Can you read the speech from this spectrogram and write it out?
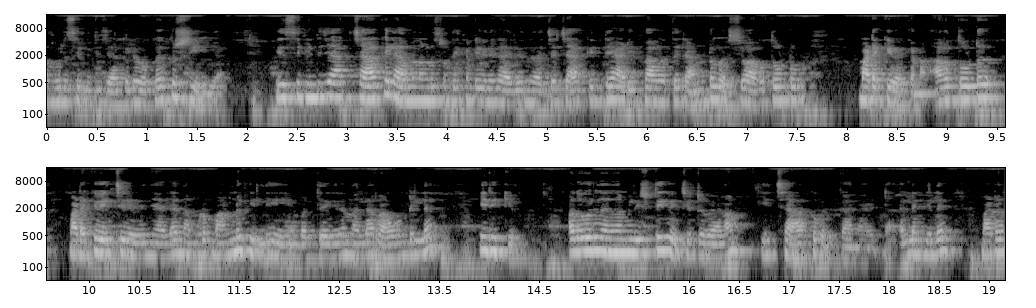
അതുപോലെ സിമെന്റ് ചാക്കിലോ ഒക്കെ കൃഷി ചെയ്യാം ഈ സിമെന്റ് ചാ ചാക്കിലാകുമ്പോൾ നമ്മൾ ശ്രദ്ധിക്കേണ്ട ഒരു കാര്യം എന്ന് വെച്ചാൽ ചാക്കിന്റെ അടിഭാഗത്ത് രണ്ട് വശവും അകത്തോട്ട് മടക്കി വെക്കണം. അകത്തോട്ട് മടക്കി വെച്ച് കഴിഞ്ഞാൽ നമ്മൾ മണ്ണ് ഫില്ല് ചെയ്യുമ്പോഴത്തേക്കിനും നല്ല റൗണ്ടിൽ ഇരിക്കും. അതുപോലെ തന്നെ നമ്മൾ ഇഷ്ടിക വെച്ചിട്ട് വേണം ഈ ചാക്ക് വെക്കാനായിട്ട്. അല്ലെങ്കിൽ മഴ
